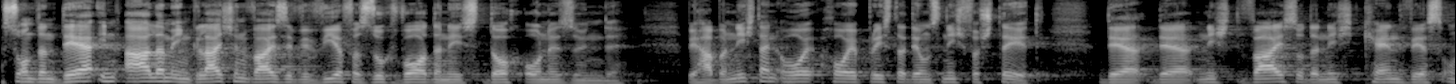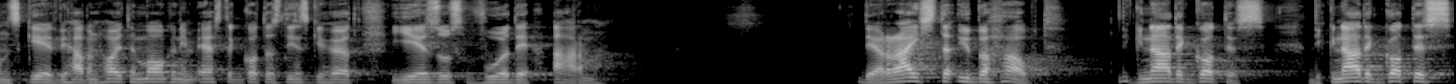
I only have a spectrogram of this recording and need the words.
sondern der in allem in gleicher Weise wie wir versucht worden ist, doch ohne Sünde. Wir haben nicht einen hohen Priester, der uns nicht versteht, der, der nicht weiß oder nicht kennt, wie es uns geht. Wir haben heute Morgen im ersten Gottesdienst gehört, Jesus wurde arm der reichste überhaupt. Die Gnade Gottes. Die Gnade Gottes,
